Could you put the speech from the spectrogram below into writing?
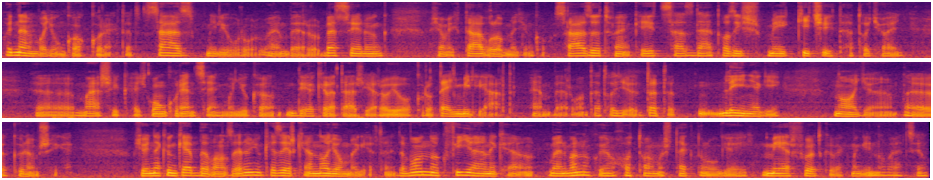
hogy nem vagyunk akkorák. Tehát 100 millióról emberről beszélünk, hogyha még távolabb megyünk, akkor 150, 200, de hát az is még kicsi, tehát hogyha egy másik, egy konkurenciánk mondjuk a dél-kelet-ázsiára jó, akkor ott egy milliárd ember van. Tehát, hogy tehát lényegi nagy különbségek. Úgyhogy nekünk ebben van az előnyünk, ezért kell nagyon megérteni. De vannak, figyelni kell, mert vannak olyan hatalmas technológiai mérföldkövek, meg innovációk,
